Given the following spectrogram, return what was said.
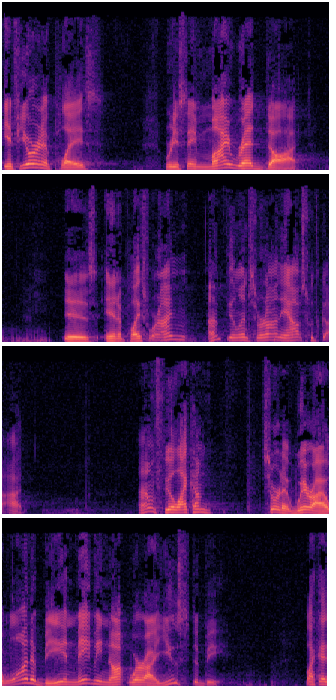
if you're in a place where you say, My red dot is in a place where I'm, I'm feeling sort of on the outs with God. I don't feel like I'm sort of where I want to be and maybe not where I used to be. Like I,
